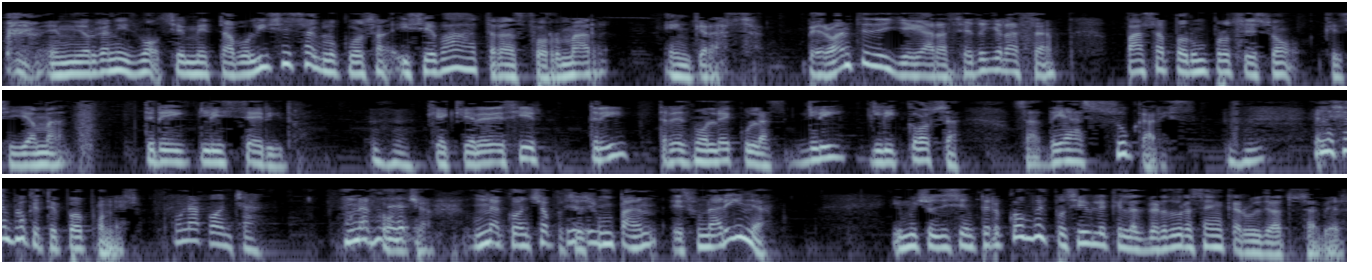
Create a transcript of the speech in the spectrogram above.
en mi organismo, se metaboliza esa glucosa y se va a transformar en grasa. Pero antes de llegar a ser grasa, pasa por un proceso que se llama triglicérido. que quiere decir tri, tres moléculas, gli, glicosa, o sea, de azúcares. El ejemplo que te puedo poner, Una concha. Una concha, una concha pues es un pan, es una harina. Y muchos dicen, pero ¿cómo es posible que las verduras sean carbohidratos? A ver,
